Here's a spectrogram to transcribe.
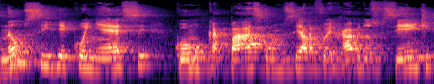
não se reconhece como capaz, como se ela foi rápida o suficiente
